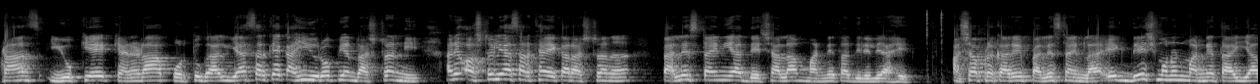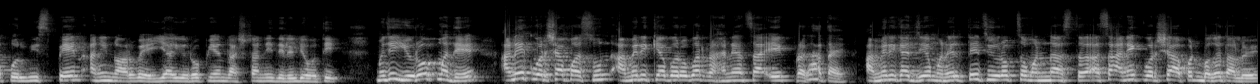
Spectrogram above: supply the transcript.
फ्रान्स युके कॅनडा पोर्तुगाल यासारख्या काही युरोपियन राष्ट्रांनी आणि ऑस्ट्रेलियासारख्या एका राष्ट्रानं पॅलेस्टाईन या देशाला मान्यता दिलेली आहे. अशा प्रकारे पॅलेस्टाईनला एक देश म्हणून मान्यता यापूर्वी स्पेन आणि नॉर्वे या युरोपियन राष्ट्रांनी दिलेली होती. म्हणजे युरोपमध्ये अनेक वर्षापासून अमेरिकेबरोबर राहण्याचा एक प्रघात आहे. अमेरिका जे म्हणेल तेच युरोपचं म्हणणं असतं असं अनेक वर्ष आपण बघत आलोय.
